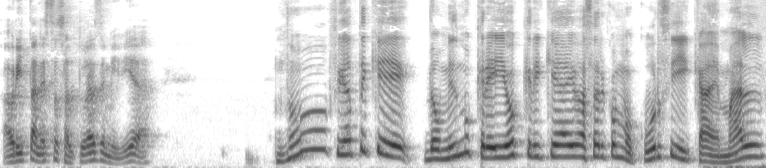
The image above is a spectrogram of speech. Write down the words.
Ahorita en estas alturas de mi vida. No, fíjate que lo mismo creí yo. Creí que iba a ser como cursi y cae mal.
